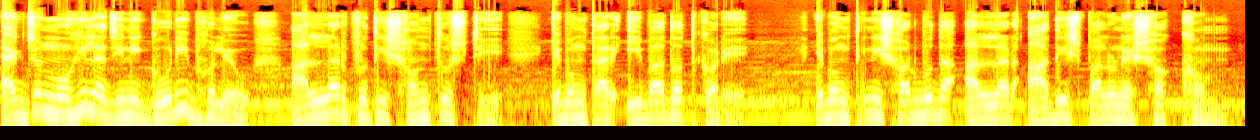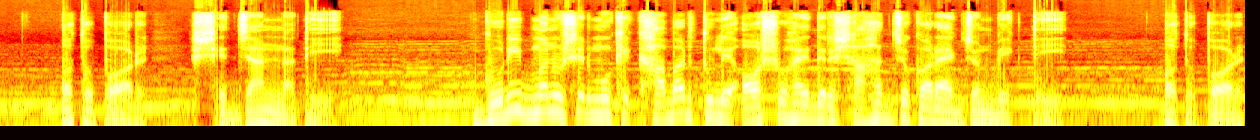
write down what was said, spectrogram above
একজন মহিলা যিনি গরিব হলেও আল্লাহর প্রতি সন্তুষ্টি এবং তার ইবাদত করে এবং তিনি সর্বদা আল্লাহর আদেশ পালনে সক্ষম, অতপর সে জান্নাতি। গরিব মানুষের মুখে খাবার তুলে অসহায়দের সাহায্য করা একজন ব্যক্তি, অতপর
